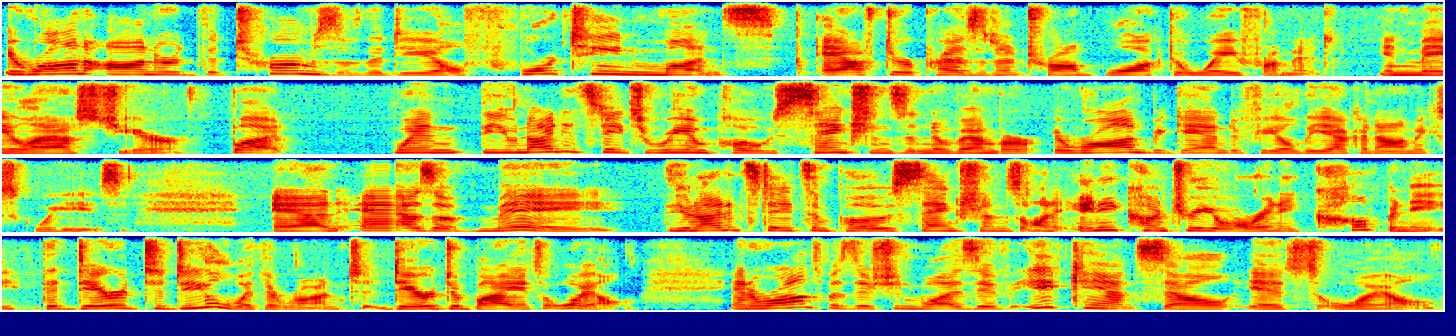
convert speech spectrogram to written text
Iran honored the terms of the deal 14 months after President Trump walked away from it in May last year. But when the United States reimposed sanctions in November, Iran began to feel the economic squeeze. And as of May, the United States imposed sanctions on any country or any company that dared to deal with Iran, to, dared to buy its oil. And Iran's position was if it can't sell its oil,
